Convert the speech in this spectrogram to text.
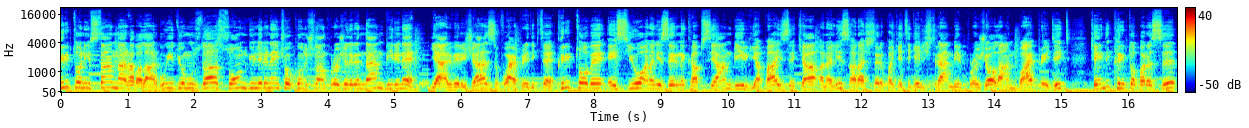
Kripto News'tan merhabalar. Bu videomuzda son günlerin en çok konuşulan projelerinden birine yer vereceğiz. Wirepredict'te kripto ve SEO analizlerini kapsayan bir yapay zeka analiz araçları paketi geliştiren bir proje olan Wirepredict, kendi kripto parası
